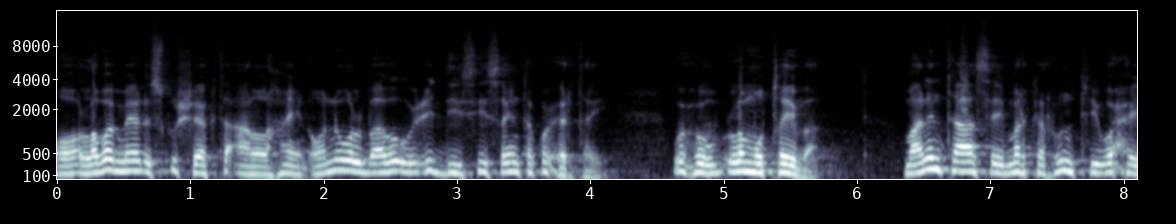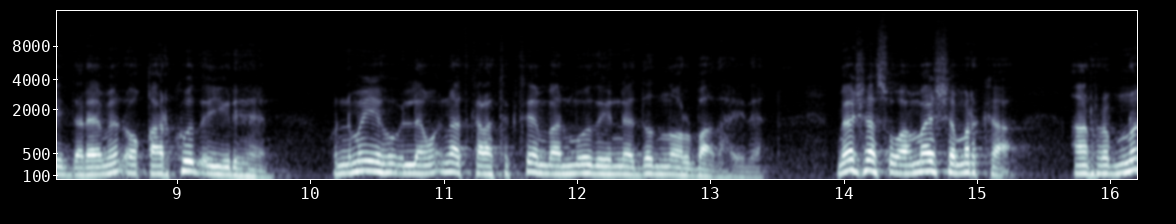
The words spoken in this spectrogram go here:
oo laba meel isku sheegta aan lahayn oo nin walbaaba uu ciddiisii saynta ku xirtay wuxuu la mutayba. Maalintaasay marka runtii waxay dareemeen oo qaarkood ay yidhaheen war niman yahow ilaa inaad kala tagteen baan moodayne dad nool baad haydeen meeshaas waa meesha marka aan rabno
